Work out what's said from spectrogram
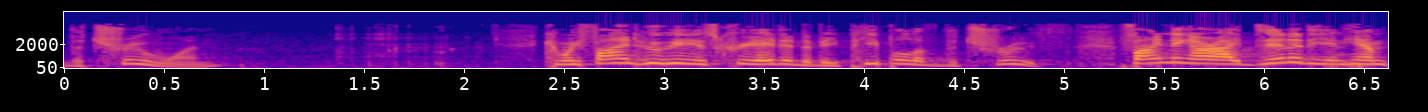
the true one, can we find who He is created to be? People of the truth. Finding our identity in Him,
